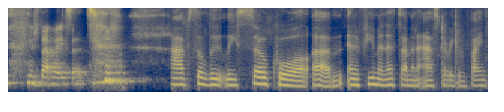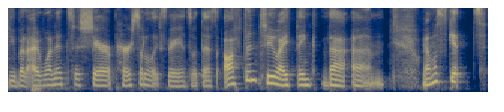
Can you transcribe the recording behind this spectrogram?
if that makes sense. Absolutely. So cool. Um, in a few minutes, I'm going to ask where we can find you, but I wanted to share a personal experience with this. Often, too, I think that um, we almost get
